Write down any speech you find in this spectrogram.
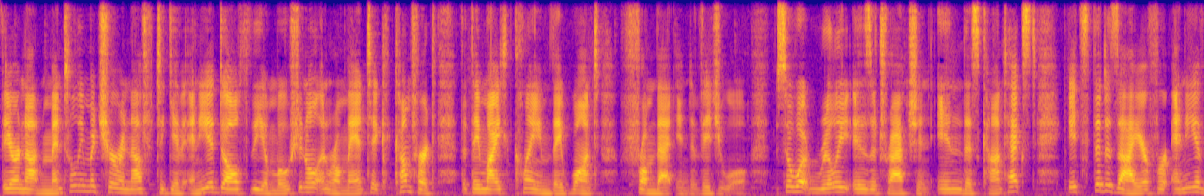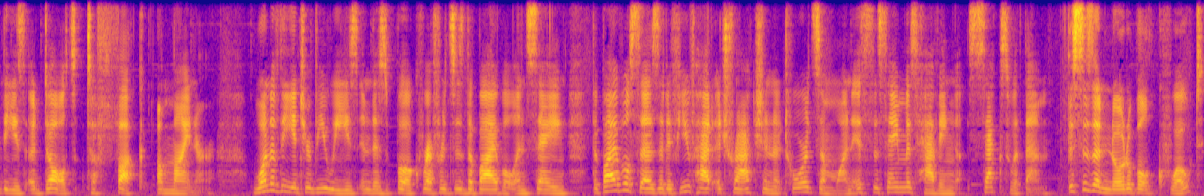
They are not mentally mature enough to give any adult the emotional and romantic comfort that they might claim they want from that individual. So, what really is attraction in this context, it's the desire for any of these adults to fuck a minor. One of the interviewees in this book references the Bible and saying, The Bible says that if you've had attraction towards someone, it's the same as having sex with them. This is a notable quote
